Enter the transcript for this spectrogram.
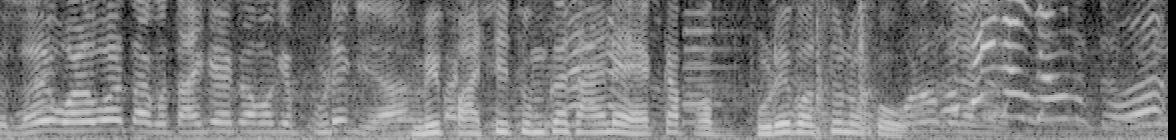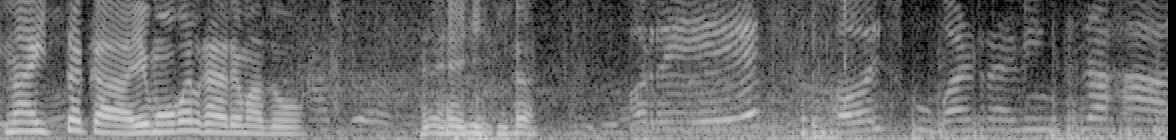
लय वळवत अगो ताय काय का मग पुढे घ्या मी पाठी तुमका सांगले हे का पुढे बसू नको. नाही इथं का? हे मोबाईल खा रे माझो. अरे हय स्कुबा ड्रायव्हिंगचा हा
